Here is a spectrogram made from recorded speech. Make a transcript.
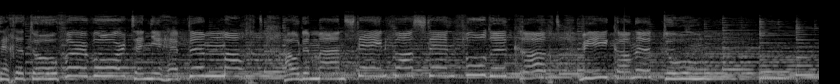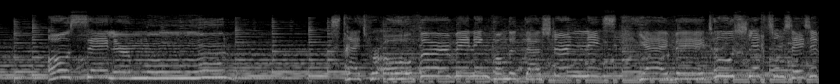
Zeg het overwoord en je hebt de macht. Hou de maansteen vast en voel de kracht. Wie kan het doen? Oh Sailor Moon. Strijd voor overwinning van de duisternis. Jij weet hoe slecht soms deze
